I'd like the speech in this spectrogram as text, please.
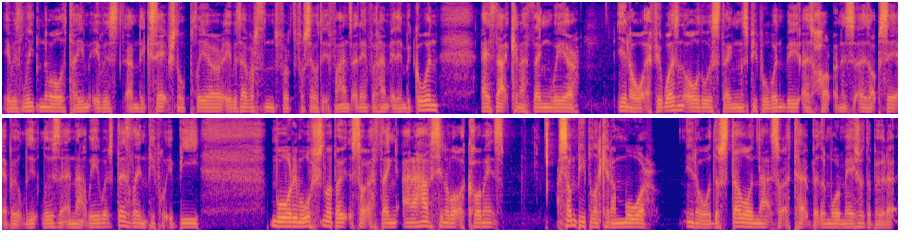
He was leading them all the time. He was an exceptional player. He was everything for, for Celtic fans. And then for him to then be going is that kind of thing where, you know, if it wasn't all those things, people wouldn't be as hurt and as, as upset about lo- losing it in that way, which does lend people to be more emotional about the sort of thing. And I have seen a lot of comments. Some people are kind of more you know, they're still on that sort of tip, but they're more measured about it.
